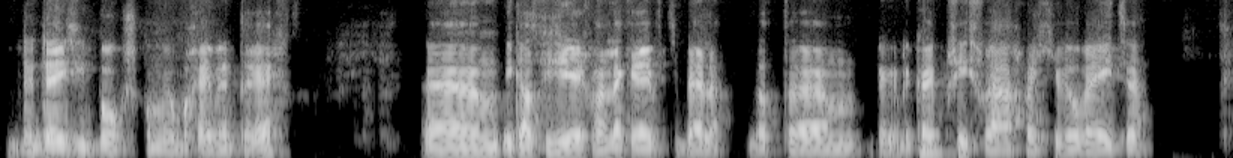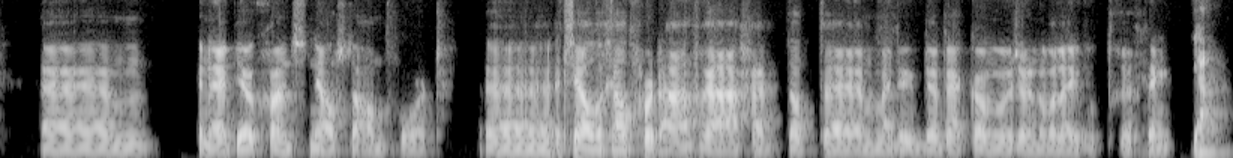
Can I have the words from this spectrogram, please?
de Daisy Box kom je op een gegeven moment terecht. Ehm, ik adviseer je gewoon lekker even te bellen. Dat, dan kan je precies vragen wat je wil weten. En dan heb je ook gewoon het snelste antwoord. Eh, hetzelfde geldt voor het aanvragen. Dat, eh, maar daar- daar- daar komen we zo nog wel even op terug, denk ik. Ja,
